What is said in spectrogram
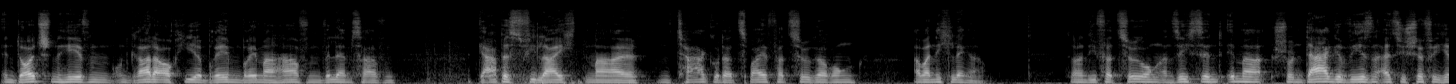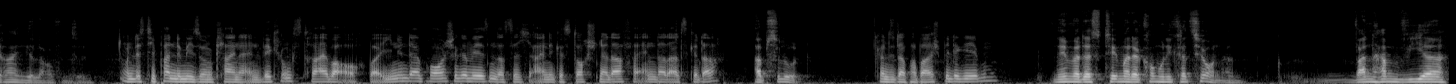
in deutschen Häfen und gerade auch hier Bremen, Bremerhaven, Wilhelmshaven gab es vielleicht mal einen Tag oder zwei Verzögerungen aber nicht länger. Sondern die Verzögerungen an sich sind immer schon da gewesen, als die Schiffe hier reingelaufen sind. Und ist die Pandemie so ein kleiner Entwicklungstreiber auch bei Ihnen in der Branche gewesen, dass sich einiges doch schneller verändert als gedacht? Absolut. Können Sie da ein paar Beispiele geben? Nehmen wir das Thema der Kommunikation an. Wann haben wir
